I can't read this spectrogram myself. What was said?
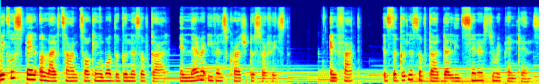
We could spend a lifetime talking about the goodness of God and never even scratch the surface. In fact, it's the goodness of God that leads sinners to repentance,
